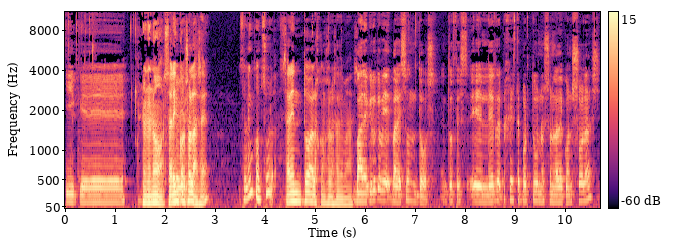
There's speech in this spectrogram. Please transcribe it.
y que... No, no, no, salen consolas, ¿eh? ¿Salen consolas? Salen todas las consolas además. Vale, creo que ve- vale, son dos. Entonces, el RPG este por turnos son la de consolas.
